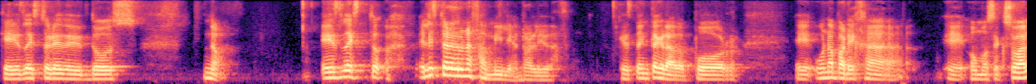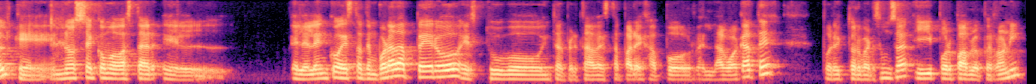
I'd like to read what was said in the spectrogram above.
que es la historia de dos, no, es la, historia de una familia en realidad, que está integrado por eh, una pareja eh, homosexual, que no sé cómo va a estar el, el elenco esta temporada, pero estuvo interpretada esta pareja por el aguacate, por Héctor Bersunza y por Pablo Perroni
